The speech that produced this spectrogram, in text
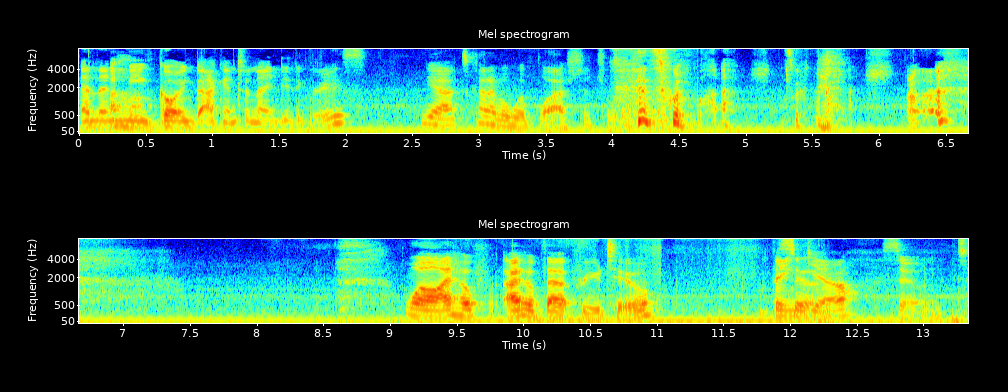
and then me Uh-huh. going back into 90 degrees. Yeah, it's kind of a whiplash situation. It's whiplash. It's whiplash. well, I hope I hope that for you too. Thank Soon. you. Soon.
